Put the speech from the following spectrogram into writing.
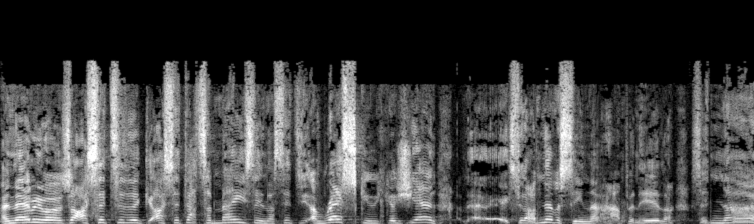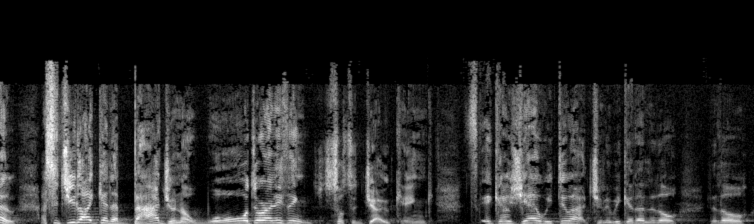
And everyone was, I said to the, I said, that's amazing. I said, a rescue? He goes, yeah. He said, I've never seen that happen here. I said, no. I said, do you like get a badge or an award or anything? Sort of joking. He goes, yeah, we do actually. We get a little, little,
